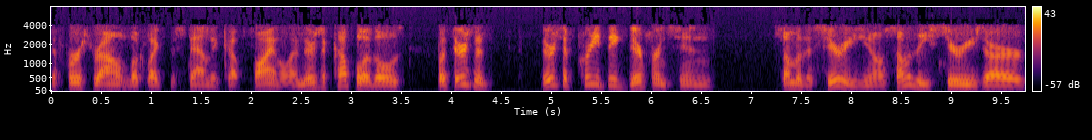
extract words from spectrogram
the first round looked like the Stanley Cup final, and there's a couple of those, but there's a there's a pretty big difference in some of the series. You know, some of these series are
